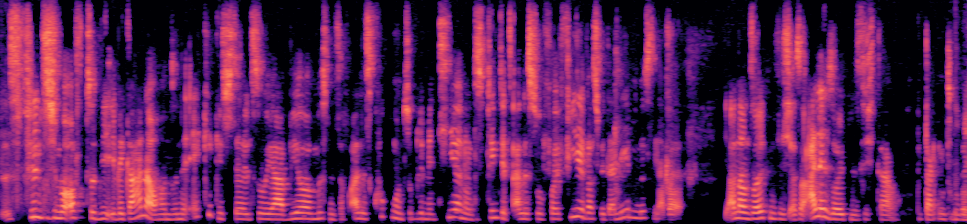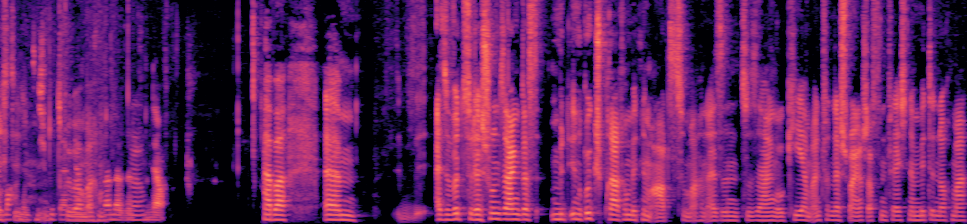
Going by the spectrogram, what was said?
es fühlen sich immer oft so die Veganer auch in so eine Ecke gestellt, so ja, wir müssen jetzt auf alles gucken und supplementieren und das klingt jetzt alles so voll viel, was wir da nehmen müssen, aber die anderen sollten sich, also alle sollten sich da Gedanken drüber machen Richtig, und sich mit drüber machen. Ja. auseinandersetzen, ja. Aber ähm, also würdest du da schon sagen, das mit in Rücksprache mit einem Arzt zu machen? Also zu sagen, okay, am Anfang der Schwangerschaft und vielleicht in der Mitte nochmal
